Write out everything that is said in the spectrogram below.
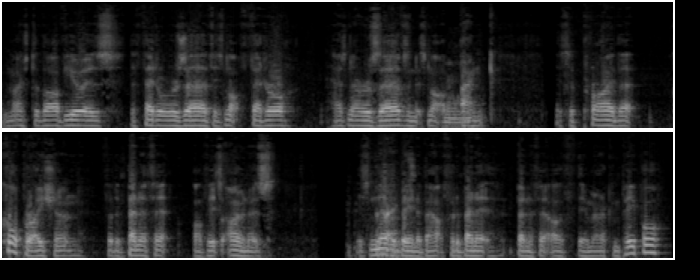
and most of our viewers, the Federal Reserve is not federal, has no reserves, and it's not a mm-hmm. bank. It's a private corporation for the benefit of its owners. It's never been about for the bene- benefit of the American people.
